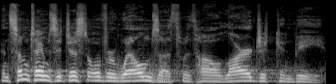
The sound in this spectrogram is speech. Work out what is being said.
And sometimes it just overwhelms us with how large it can be.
